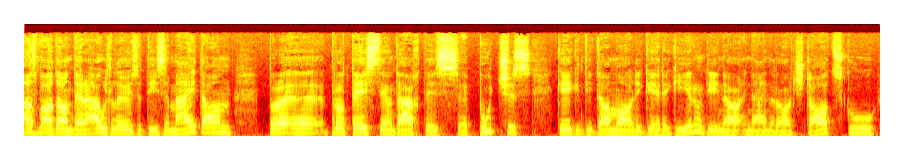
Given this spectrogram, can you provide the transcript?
das war dann der Auslöser dieser Maidan-Proteste und auch des äh, Putsches gegen die damalige Regierung, die in einer Art Staatscoup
